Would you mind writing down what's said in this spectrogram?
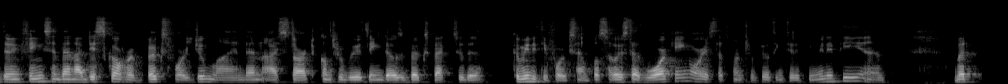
doing things, and then I discover bugs for Joomla, and then I start contributing those bugs back to the community, for example. So is that working or is that contributing to the community? And but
